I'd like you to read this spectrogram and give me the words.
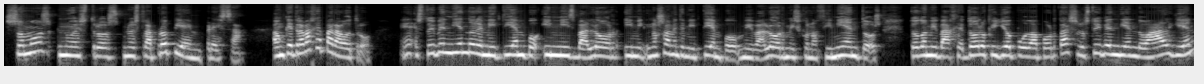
somos nuestros, nuestra propia empresa aunque trabaje para otro. ¿eh? Estoy vendiéndole mi tiempo y mis valor, y no solamente mi tiempo, mi valor, mis conocimientos, todo mi baje, todo lo que yo puedo aportar, se lo estoy vendiendo a alguien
